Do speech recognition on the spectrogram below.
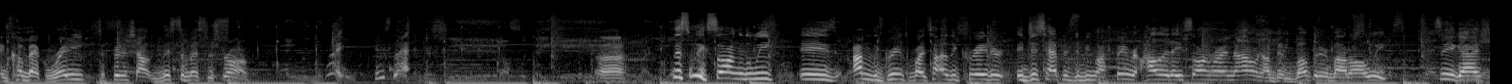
and come back ready to finish out this semester strong. Wait, who's that? Uh, this week's song of the week is I'm the Grinch by Tyler the Creator. It just happens to be my favorite holiday song right now, and I've been bumping it about all week. See you guys.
